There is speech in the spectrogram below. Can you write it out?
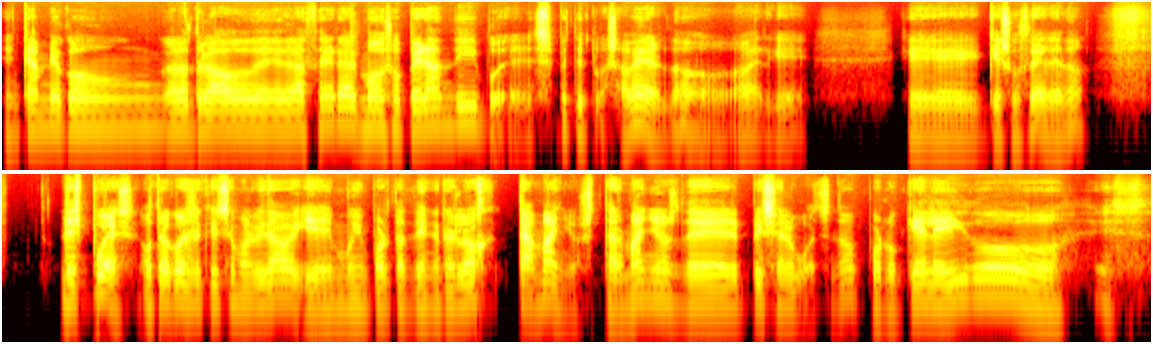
En cambio, con al otro lado de la acera, el modus operandi, pues vete tú a saber, ¿no? A ver qué, qué, qué sucede, ¿no? Después, otra cosa que se me ha olvidado y es muy importante en el reloj, tamaños, tamaños del Pixel Watch, ¿no? Por lo que he leído, es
